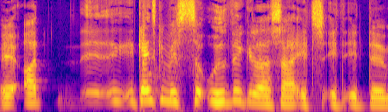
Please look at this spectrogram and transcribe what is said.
Øh, og øh, ganske vist så udvikler sig et, et, et, øh,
